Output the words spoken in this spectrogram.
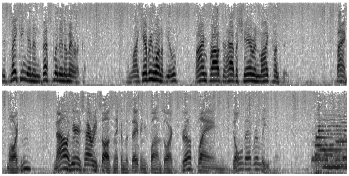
is making an investment in America. And like every one of you, I'm proud to have a share in my country. Thanks, Morton. Now here's Harry Sosnik and the Savings Bonds Orchestra playing Don't Ever Leave Me.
